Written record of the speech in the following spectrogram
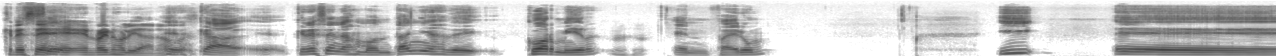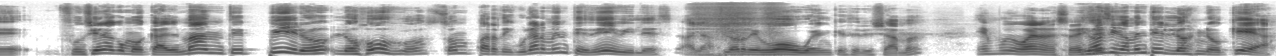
Crece en Reinos Olvidados, ¿no? eh, claro, eh, crece en las montañas de Cormir, en Faerun. Y eh, funciona como calmante, pero los osgos son particularmente débiles a la flor de Bowen, que se le llama. Es muy bueno eso. Y Es, de- básicamente los noquea.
